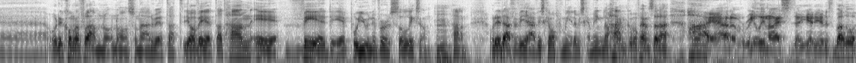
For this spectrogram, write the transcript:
Eh, och det kommer fram nå- någon sån här, du vet att jag vet att han är VD på Universal liksom. Han. Och det är därför vi är här, vi ska vara på middag, vi ska mingla. Och han kommer fram sådär Hi Adam, really nice. Bara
